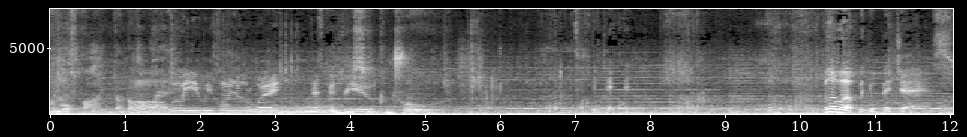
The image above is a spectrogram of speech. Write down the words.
You have failed. We will find another Oh, way. will you? We find another way? That's good for you. Control. Blow up with your bitch ass.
